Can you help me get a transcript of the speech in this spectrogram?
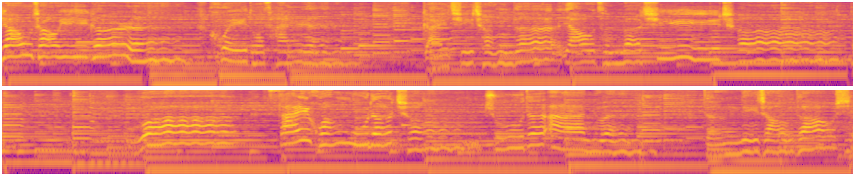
要找一个人会多残忍？该启程的要怎么启程？我在荒芜的城住的安稳，等你找到下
